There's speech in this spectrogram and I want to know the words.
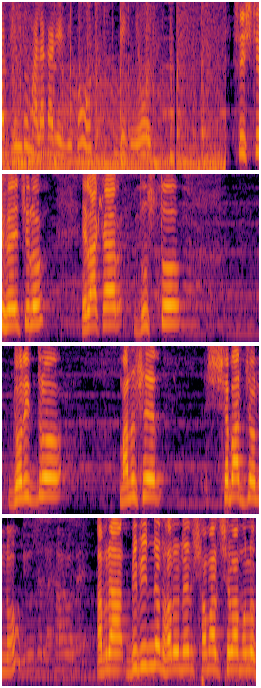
অর্ধেন্দু মালাকারের রিপোর্ট, বিগ নিউজ। সৃষ্টি হয়েছিল এলাকার দুস্থ, দরিদ্র মানুষের সেবার জন্য। আমরা বিভিন্ন ধরনের সমাজসেবামূলক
